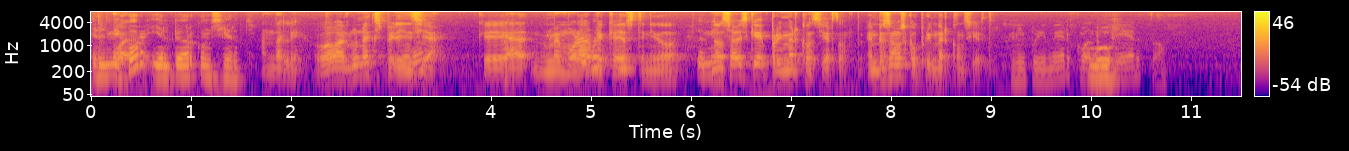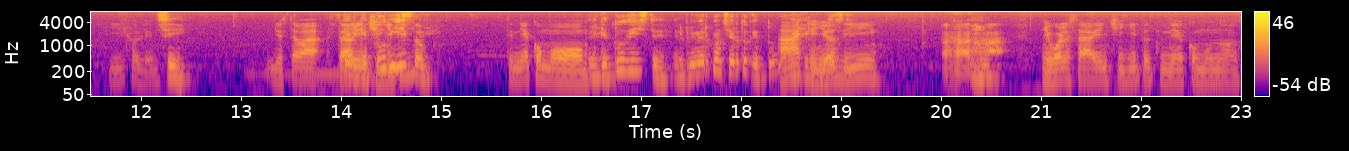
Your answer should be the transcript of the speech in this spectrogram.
El mejor y el peor concierto. Ándale. O alguna experiencia que ha- memorable que hayas tenido. No, ¿sabes qué? Primer concierto. Empezamos con primer concierto. Mi primer concierto. Híjole. Sí, Yo estaba, estaba El bien que tú chiquitito. diste. Tenía como el que tú diste, el primer concierto que tú. Ah, que yo di. Ajá. Ajá. Igual estaba bien chiquito, tenía como unos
